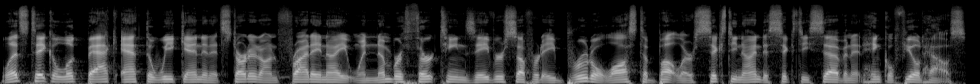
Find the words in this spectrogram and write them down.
Let's take a look back at the weekend, and it started on Friday night when number 13 Xavier suffered a brutal loss to Butler, 69 to 67 at Hinkle Fieldhouse.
